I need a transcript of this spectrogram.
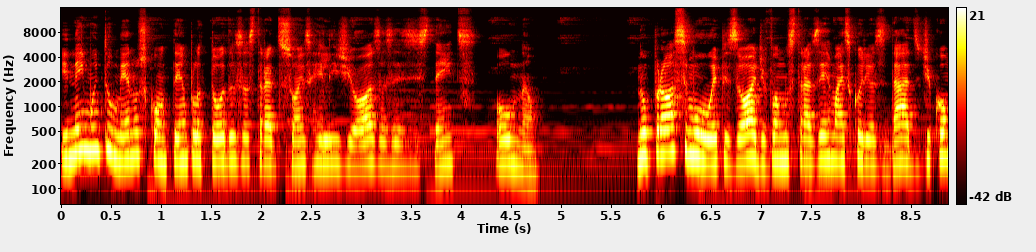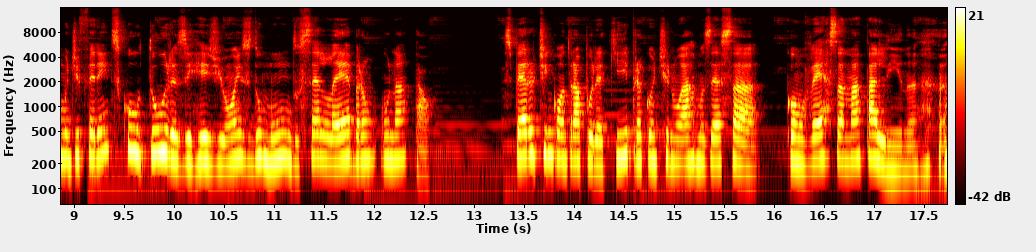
e nem muito menos contempla todas as tradições religiosas existentes ou não. No próximo episódio, vamos trazer mais curiosidades de como diferentes culturas e regiões do mundo celebram o Natal. Espero te encontrar por aqui para continuarmos essa conversa natalina.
